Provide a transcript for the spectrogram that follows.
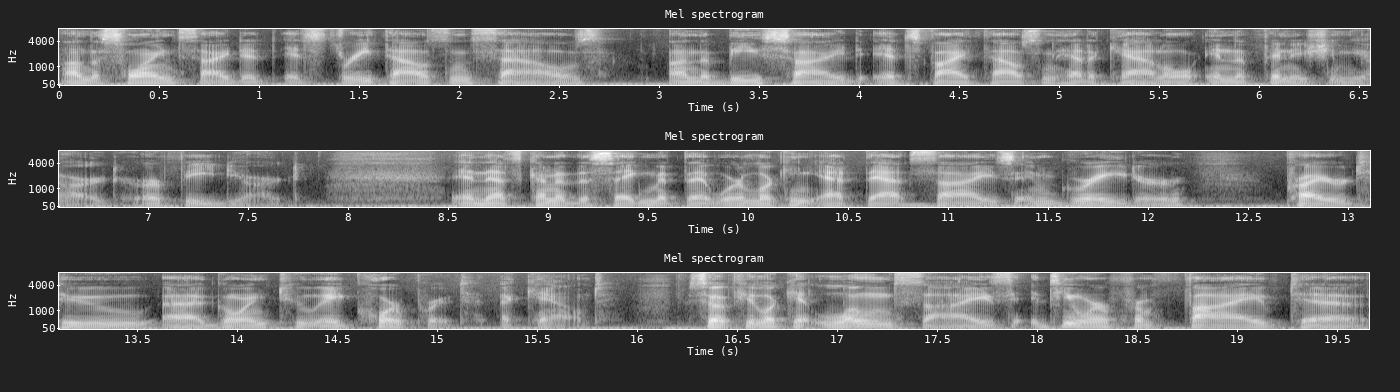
on the swine side, it, it's 3,000 sows. On the beef side, it's 5,000 head of cattle in the finishing yard or feed yard. And that's kind of the segment that we're looking at that size and greater prior to uh, going to a corporate account. So if you look at loan size, it's anywhere from five to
